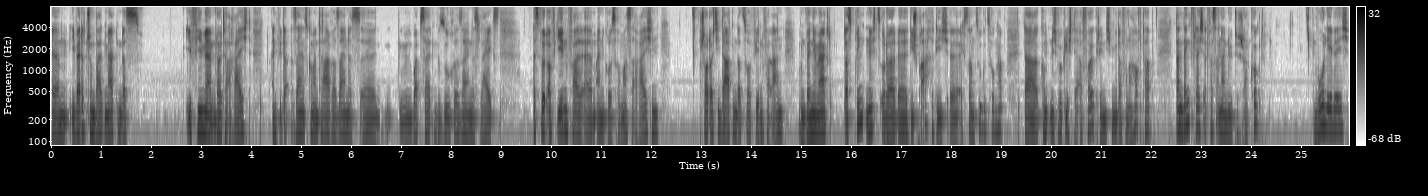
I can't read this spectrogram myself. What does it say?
Ähm, ihr werdet schon bald merken, dass ihr viel mehr Leute erreicht. Entweder seien es Kommentare, seien es äh, Webseitenbesuche, seien es Likes. Es wird auf jeden Fall ähm, eine größere Masse erreichen. Schaut euch die Daten dazu auf jeden Fall an. Und wenn ihr merkt, das bringt nichts oder äh, die Sprache, die ich äh, extra hinzugezogen habe, da kommt nicht wirklich der Erfolg, den ich mir davon erhofft habe, dann denkt vielleicht etwas analytischer. Guckt, wo lebe ich?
